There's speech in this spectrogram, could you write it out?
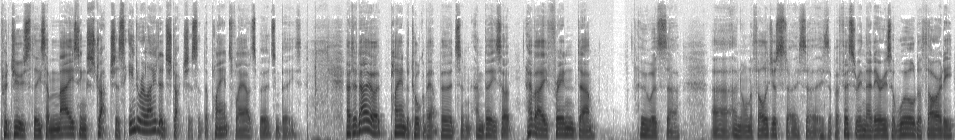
produce these amazing structures, interrelated structures of the plants, flowers, birds, and bees. Now, today I plan to talk about birds and, and bees. I have a friend um, who was. Uh, uh, an ornithologist. Uh, he's, a, he's, a, professor in that area. He's a world authority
